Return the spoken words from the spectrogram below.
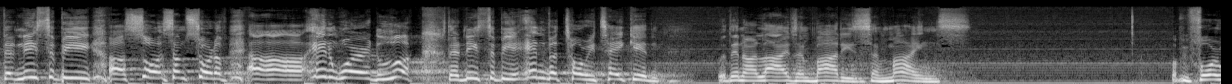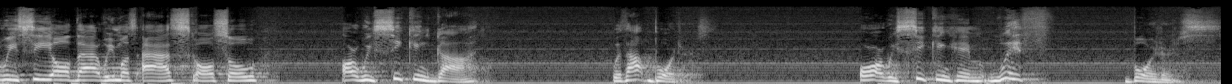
there needs to be uh, so, some sort of uh, uh inward look. There needs to be an inventory taken within our lives and bodies and minds. But before we see all that, we must ask also are we seeking God without borders? Or are we seeking Him with borders?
